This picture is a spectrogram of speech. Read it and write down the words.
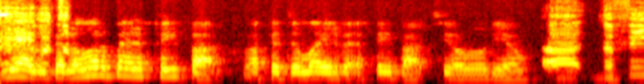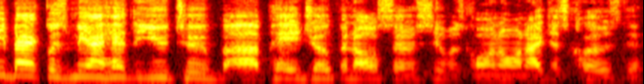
yeah, we got a little bit of feedback, like a delayed bit of feedback to your audio. Uh, the feedback was me. I had the YouTube uh, page open also to see what's going on. I just closed it.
